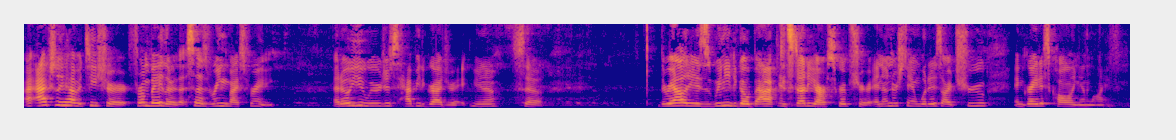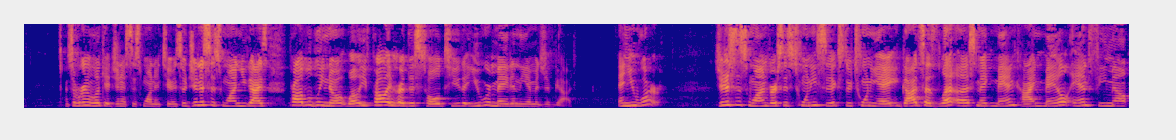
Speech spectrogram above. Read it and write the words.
I actually have a t shirt from Baylor that says ring by spring. At OU, we were just happy to graduate, you know? So the reality is, we need to go back and study our scripture and understand what is our true and greatest calling in life. And so we're going to look at Genesis 1 and 2. And so, Genesis 1, you guys probably know it well. You've probably heard this told to you that you were made in the image of God. And you were. Genesis 1, verses 26 through 28, God says, Let us make mankind, male and female,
